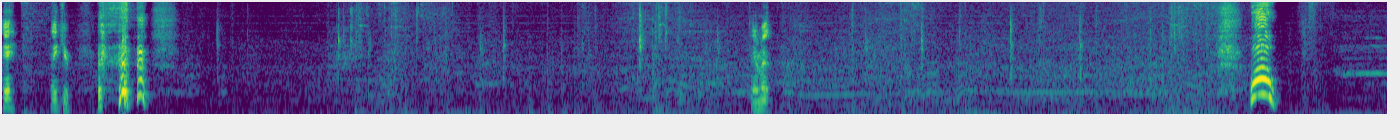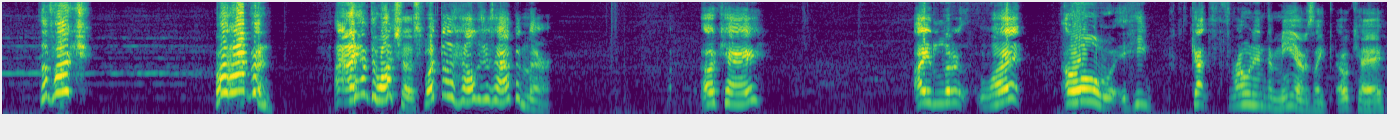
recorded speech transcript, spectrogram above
eh, thank you. Damn it. Whoa! The fuck? What happened? I, I have to watch this. What the hell just happened there? Okay. I I literally... What? Oh, he got thrown into me. I was like, okay.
